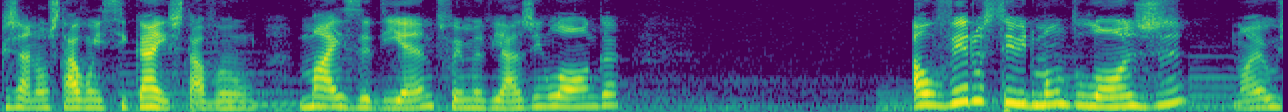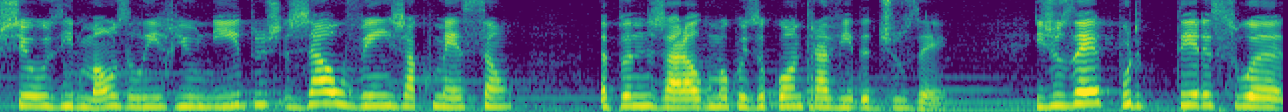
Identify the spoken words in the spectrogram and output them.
que já não estavam em Siquém, estavam mais adiante, foi uma viagem longa, ao ver o seu irmão de longe, não é? os seus irmãos ali reunidos, já o veem, já começam a planejar alguma coisa contra a vida de José. E José, por ter a sua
